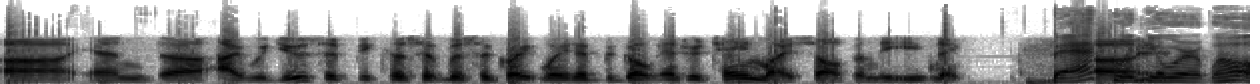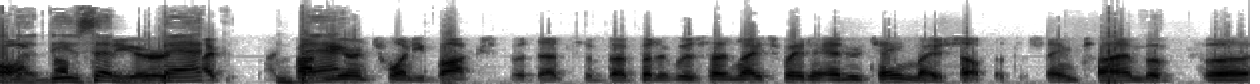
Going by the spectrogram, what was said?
Uh, and uh, I would use it because it was a great way to go entertain myself in the evening. Back uh, when you were well, hold on. You said back. I, I probably earned twenty bucks, but that's but but it was a nice way to entertain myself at the same time of uh,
